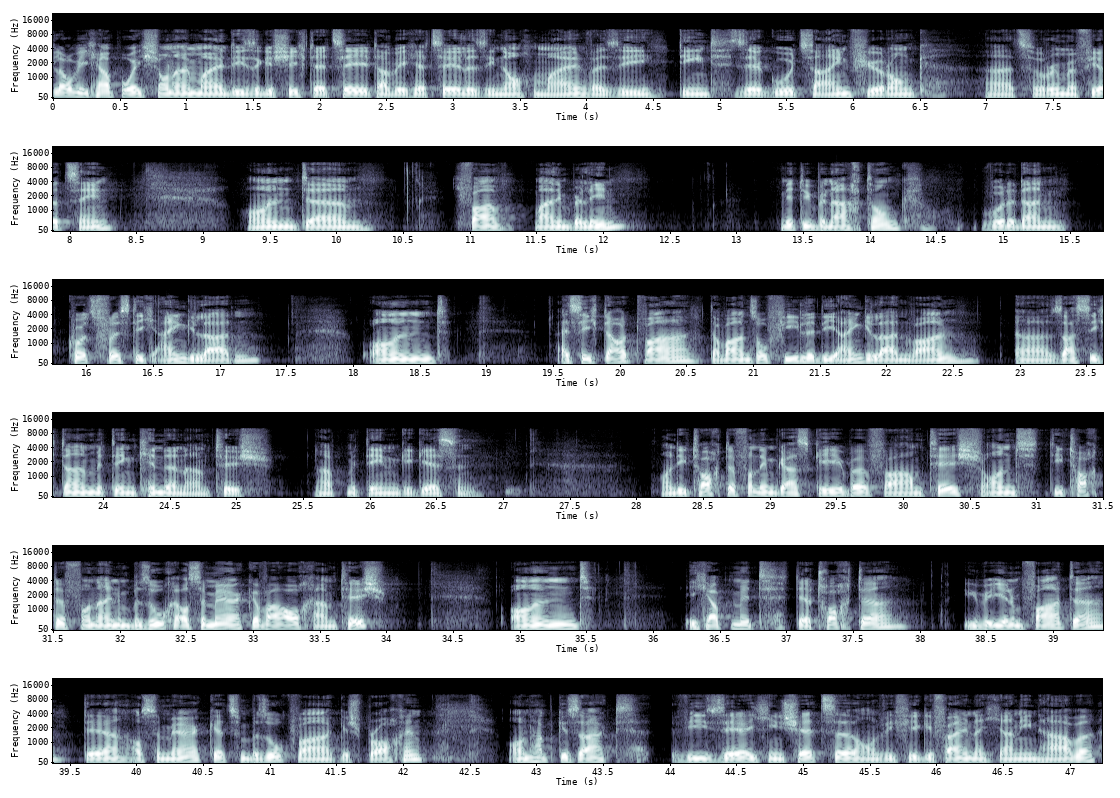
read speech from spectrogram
Glaube, ich habe euch schon einmal diese Geschichte erzählt, aber ich erzähle sie nochmal, weil sie dient sehr gut zur Einführung äh, zu Römer 14. Und ähm, ich war mal in Berlin mit Übernachtung, wurde dann kurzfristig eingeladen und als ich dort war, da waren so viele, die eingeladen waren, äh, saß ich dann mit den Kindern am Tisch und habe mit denen gegessen. Und die Tochter von dem Gastgeber war am Tisch und die Tochter von einem Besuch aus Amerika war auch am Tisch. Und ich habe mit der Tochter über ihren Vater, der aus Amerika zum Besuch war, gesprochen und habe gesagt, wie sehr ich ihn schätze und wie viel Gefallen ich an ihn habe.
